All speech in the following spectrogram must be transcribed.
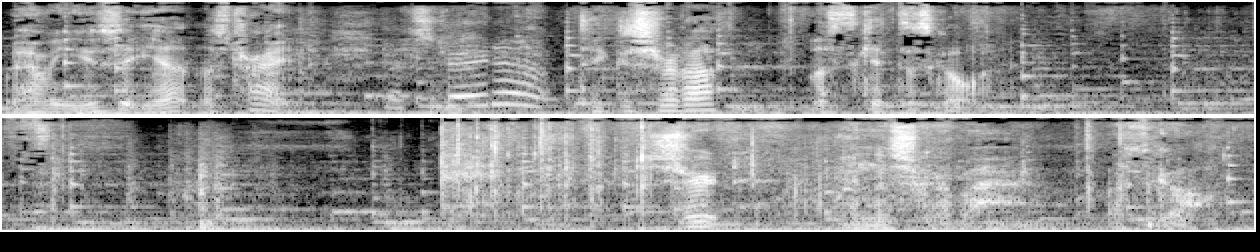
We haven't used it yet. Let's try it. Let's try it out. Take the shirt off. Let's get this going. Shirt and the Scrubba. Let's go.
